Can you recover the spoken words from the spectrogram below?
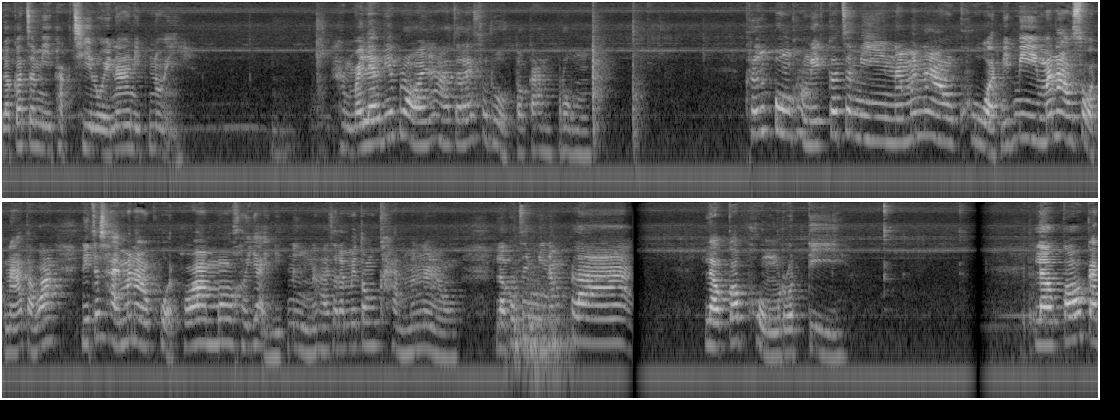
แล้วก็จะมีผักชีโรยหน้านิดหน่อย หั่นไว้แล้วเรียบร้อยนะคะ จะได้สะดวกต่อการปรุง เครื่องปรุงของนิดก็จะมีน้ำมะนาวขวดนิดมีมะนาวสดนะ แต่ว่านิดจะใช้มะนาวขวดเพราะว่าหม้อเขาใหญ่นิดนึงนะคะ จะได้ไม่ต้องคั้นมะนาว แล้วก็จะมีน้ำปลา แล้วก็ผงรสดี แล้วก็กะ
